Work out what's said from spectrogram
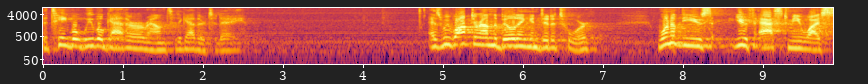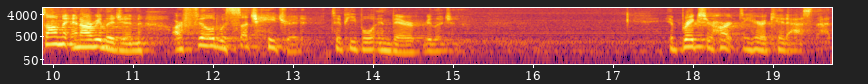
the table we will gather around together today. As we walked around the building and did a tour, one of the youth asked me why some in our religion are filled with such hatred to people in their religion. It breaks your heart to hear a kid ask that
